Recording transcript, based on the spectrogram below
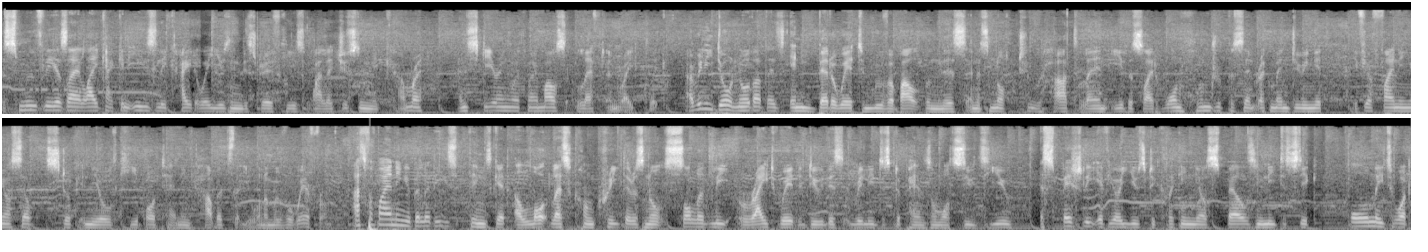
as smoothly as I like. I can easily kite away using the strafe keys while adjusting the camera and steering with my mouse left and right click. I really don't know that there's any better way to move about than this and it's not too hard to learn either so I'd 100% recommend doing it if you're finding yourself stuck in the old keyboard turning habits that you want to move away from. As for binding abilities, things get a lot less concrete, there is no solidly right way to do this, it really just depends on what suits you. Especially if you're used to clicking your spells, you need to stick only to what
